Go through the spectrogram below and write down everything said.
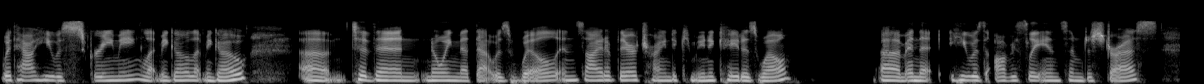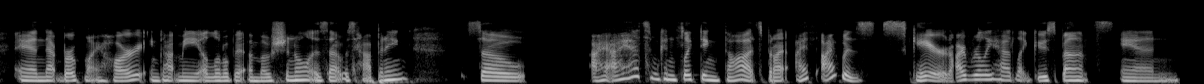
with how he was screaming, "Let me go, let me go." Um, to then knowing that that was Will inside of there trying to communicate as well. Um, and that he was obviously in some distress, and that broke my heart and got me a little bit emotional as that was happening. So I, I had some conflicting thoughts, but I, I I was scared. I really had like goosebumps, and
